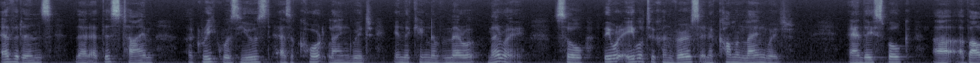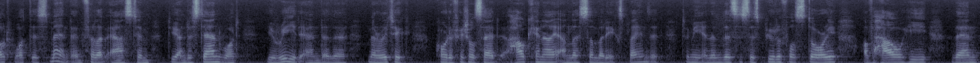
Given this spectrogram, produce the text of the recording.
evidence that at this time uh, Greek was used as a court language in the kingdom of Meroe. So they were able to converse in a common language. And they spoke uh, about what this meant. And Philip asked him, Do you understand what you read? And uh, the Meroitic court official said, How can I unless somebody explains it to me? And then this is this beautiful story of how he then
